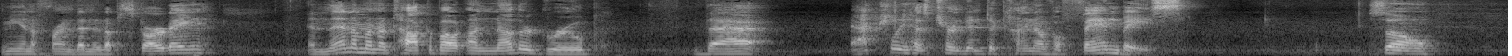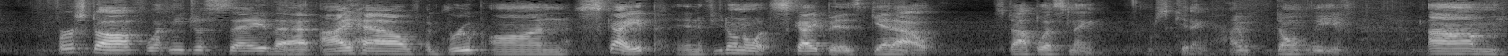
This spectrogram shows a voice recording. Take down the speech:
me and a friend ended up starting, and then I'm going to talk about another group that actually has turned into kind of a fan base. So, first off, let me just say that I have a group on Skype, and if you don't know what Skype is, get out. Stop listening. I'm just kidding. I don't leave. Um,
